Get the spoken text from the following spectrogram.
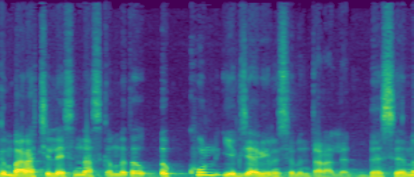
ግንባራችን ላይ ስናስቀምጠው እኩል የእግዚአብሔርን ስም እንጠራለን። በስመ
